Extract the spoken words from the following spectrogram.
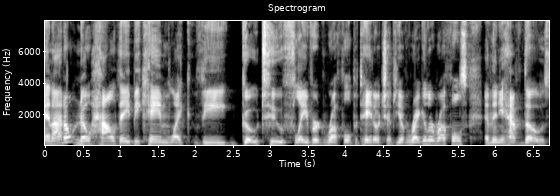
And I don't know how they became like the go-to flavored ruffle potato chips. You have regular ruffles, and then you have those.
